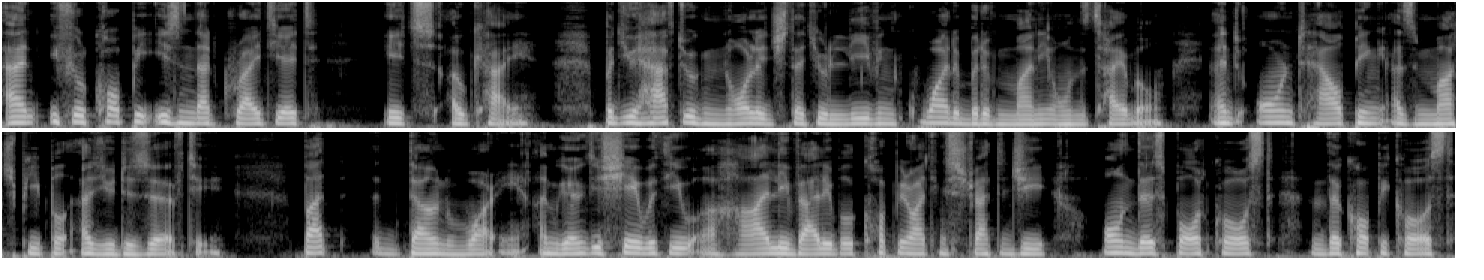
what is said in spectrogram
And if your copy isn't that great yet, it's okay but you have to acknowledge that you're leaving quite a bit of money on the table and aren't helping as much people as you deserve to. But don't worry, I'm going to share with you a highly valuable copywriting strategy on this podcast, The Copy Cost,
